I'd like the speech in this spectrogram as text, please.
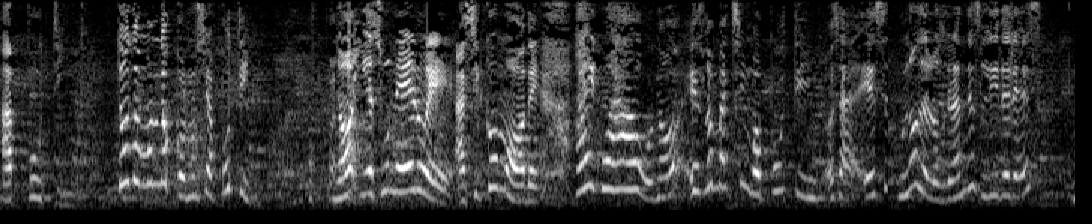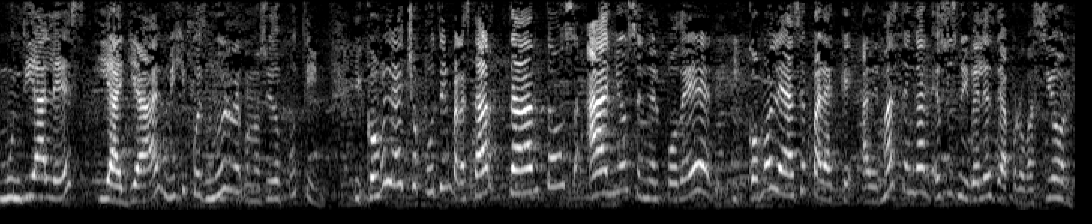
a Putin. Todo mundo conoce a Putin. ¿no? Y es un héroe, así como de, ay, wow, ¿no? Es lo máximo Putin. O sea, es uno de los grandes líderes mundiales y allá en México es muy reconocido Putin. ¿Y cómo le ha hecho Putin para estar tantos años en el poder? ¿Y cómo le hace para que además tengan esos niveles de aprobación?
